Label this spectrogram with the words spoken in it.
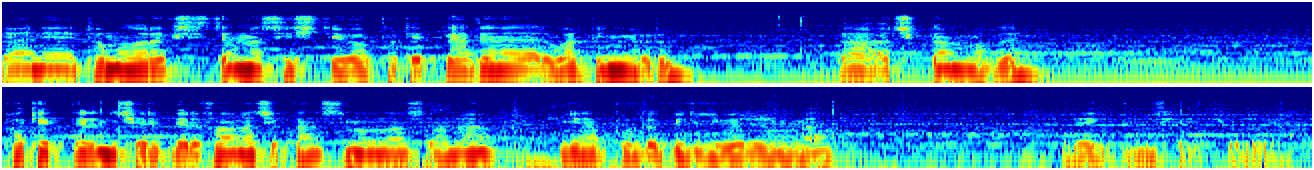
Yani tam olarak sistem nasıl işliyor, paketlerde neler var bilmiyorum. Daha açıklanmadı. Paketlerin içerikleri falan açıklansın ondan sonra yine burada bilgi veririm ben. Buraya gitmemiz gerekiyor buraya.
